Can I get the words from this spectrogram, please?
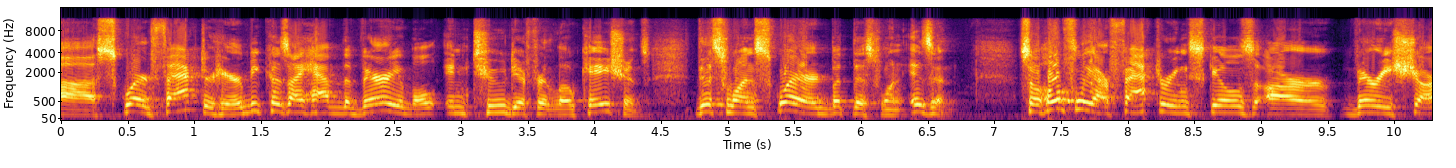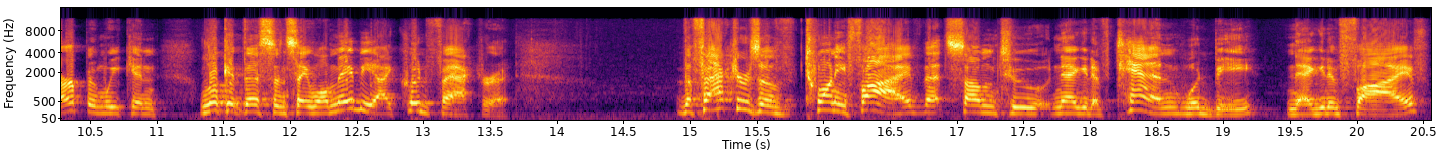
uh, squared factor here because I have the variable in two different locations. This one's squared, but this one isn't. So hopefully our factoring skills are very sharp, and we can look at this and say, well, maybe I could factor it. The factors of 25 that sum to negative 10 would be negative 5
